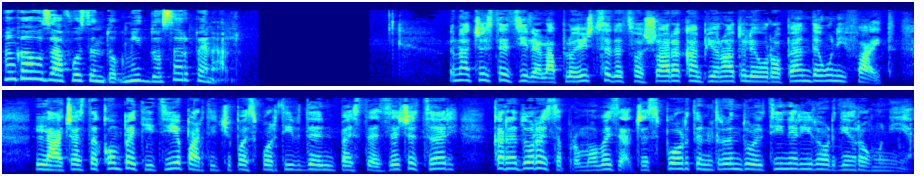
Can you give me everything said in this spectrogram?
În cauza a fost întocmit dosar penal. În aceste zile, la Ploiești, se desfășoară campionatul european de Unifight. La această competiție participă sportivi din peste 10 țări care doresc să promoveze acest sport în rândul tinerilor din România.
